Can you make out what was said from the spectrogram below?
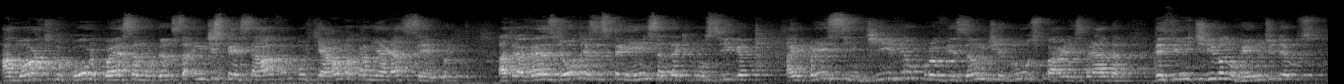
A morte do corpo é essa mudança indispensável, porque a alma caminhará sempre, através de outras experiências, até que consiga a imprescindível provisão de luz para a estrada definitiva no reino de Deus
